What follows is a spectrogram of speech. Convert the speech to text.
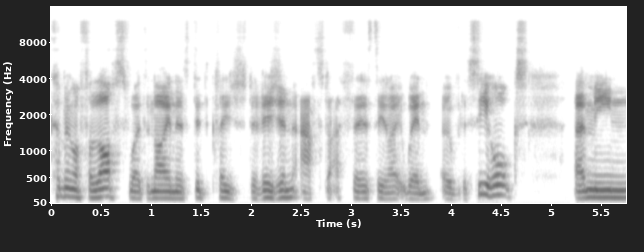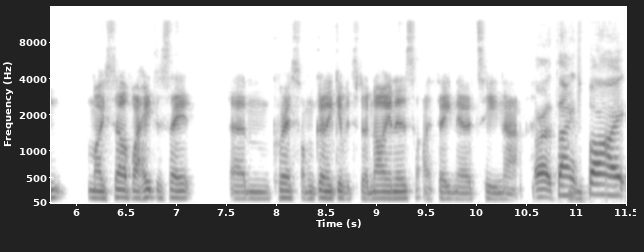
coming off a loss where the Niners did clinch the division after that Thursday night win over the Seahawks. I mean, myself, I hate to say it, um, Chris. I'm going to give it to the Niners. I think they're a team that. All right, thanks. Bye.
